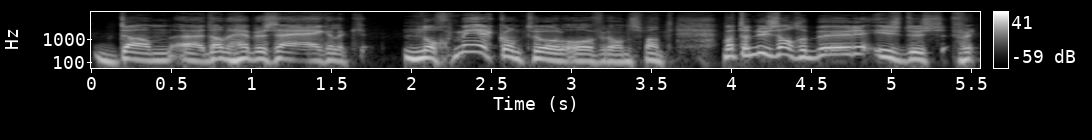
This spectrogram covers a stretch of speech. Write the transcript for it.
dan, eh, dan hebben zij eigenlijk nog meer controle over ons. Want wat er nu zal gebeuren is dus voor 1%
